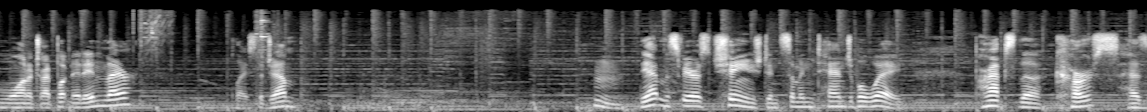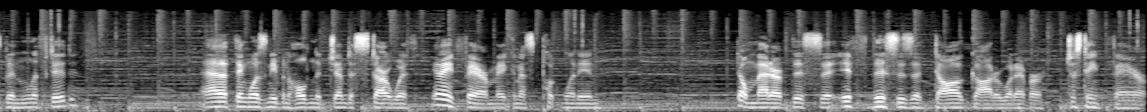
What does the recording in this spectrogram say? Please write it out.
Want to try putting it in there? Place the gem. Hmm, the atmosphere has changed in some intangible way. Perhaps the curse has been lifted? Ah, that thing wasn't even holding a gem to start with. It ain't fair making us put one in. Don't matter if this if this is a dog god or whatever. It just ain't fair.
